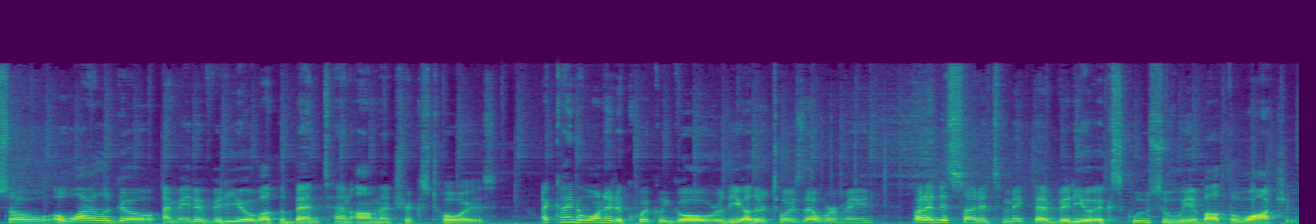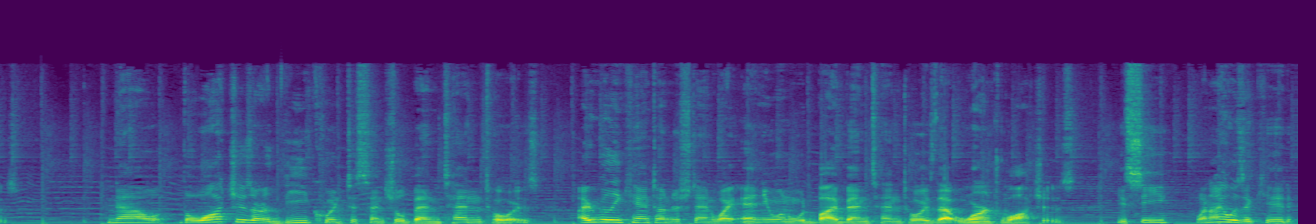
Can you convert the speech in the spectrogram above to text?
So, a while ago, I made a video about the Ben 10 Omnitrix toys. I kinda wanted to quickly go over the other toys that were made, but I decided to make that video exclusively about the watches. Now, the watches are the quintessential Ben 10 toys. I really can't understand why anyone would buy Ben 10 toys that weren't watches. You see, when I was a kid,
